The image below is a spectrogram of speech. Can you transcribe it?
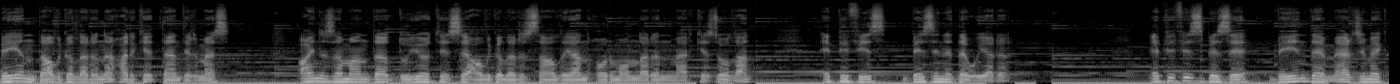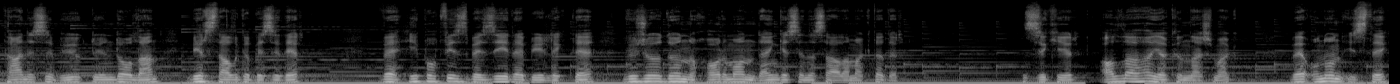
beyin dalgalarını hareketlendirmez, aynı zamanda duyu ötesi algıları sağlayan hormonların merkezi olan epifiz bezini de uyarır. Epifiz bezi beyinde mercimek tanesi büyüklüğünde olan bir salgı bezidir ve hipofiz bezi ile birlikte vücudun hormon dengesini sağlamaktadır. Zikir, Allah'a yakınlaşmak ve onun istek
